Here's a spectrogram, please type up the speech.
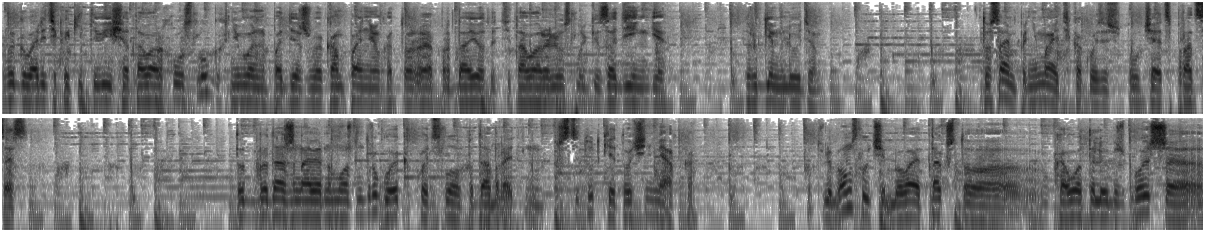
вы говорите какие-то вещи о товарах и услугах, невольно поддерживая компанию, которая продает эти товары или услуги за деньги другим людям, то сами понимаете, какой здесь получается процесс. Тут бы даже, наверное, можно другое какое-то слово подобрать. Ну, проститутки это очень мягко. Вот в любом случае бывает так, что кого-то любишь больше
